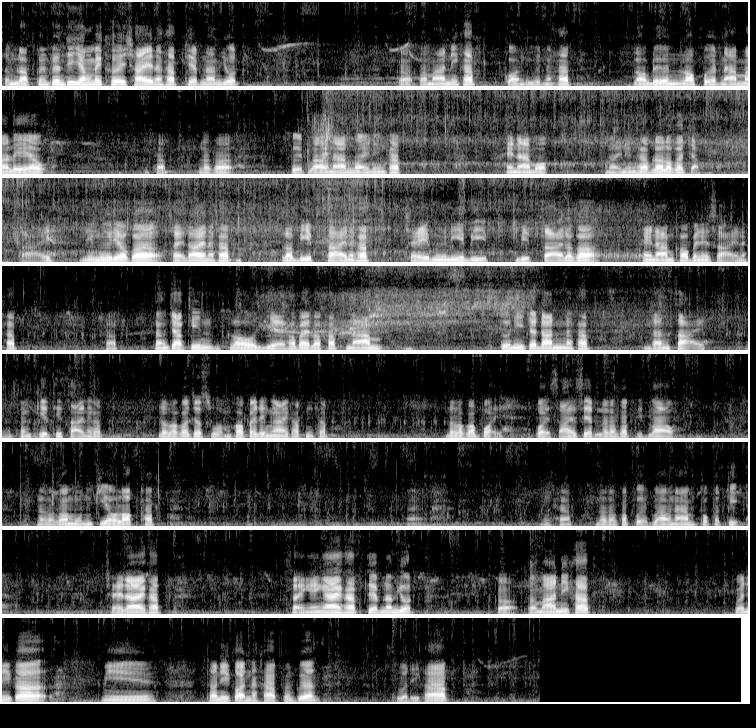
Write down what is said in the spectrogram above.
สำหรับเพื่อนๆที่ยังไม่เคยใช้นะครับ เทปน้ำหยด ก็ประมาณนี้ครับก่อนอื่นนะครับ เราเดินเราเปิดน้ำมาแล้วนะครับ แล้วก็เปิดวาล์วน้ำหน่อยนึงครับ ให้น้ำออกหน่อยนึงครับ แล้วเราก็จับสายนี้มือเดียวก็ใส่ได้นะครับ เราบีบสายนะครับ ใช้มือนี้บีบบีบสายแล้วก็ให้น้ำเข้าไปในสายนะครับครับ หลังจากที่เราแหย่เข้าไปแล้วครับน้ำ ตัวนี้จะดันนะครับ ดันสายสังเกตที่สายนะครับ แล้วเราก็จะสวมเข้าไปได้ง่ายครับนี่ครับ แล้วเราก็ปล่อยปล่อยสายเสร็จแล้วเราก็ปิดวาล์วแล้วเราก็หมุนเกลียวล็อกครับนี่ครับ แล้วเราก็เปิดวาล์วน้ำปกติ ใช้ได้ครับ ใส่ง่าย ๆ ครับ เตรียมน้ำหยด ก็ประมาณนี้ครับ วันนี้ก็มีเท่านี้ก่อนนะครับเพื่อนๆ สวัสดีครับ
